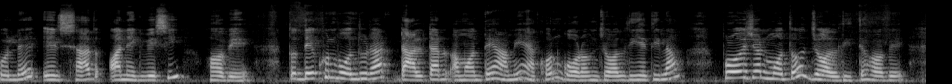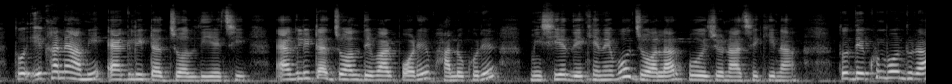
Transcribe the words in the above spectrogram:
করলে এর স্বাদ অনেক বেশি হবে। তো দেখুন বন্ধুরা, ডালটার মধ্যে আমি এখন গরম জল দিয়ে দিলাম। প্রয়োজন মতো জল দিতে হবে। তো এখানে আমি এক লিটার জল দিয়েছি। এক লিটার জল দেওয়ার পরে ভালো করে মিশিয়ে দেখে নেব জল আর প্রয়োজন আছে কি না তো দেখুন বন্ধুরা,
